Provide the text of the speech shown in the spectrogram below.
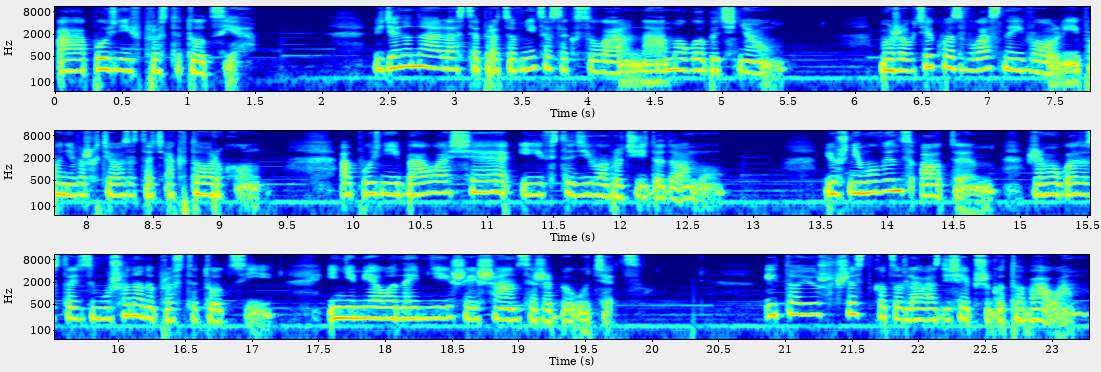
a później w prostytucję. Widziana na Alasce pracownica seksualna mogła być nią. Może uciekła z własnej woli, ponieważ chciała zostać aktorką, a później bała się i wstydziła wrócić do domu. Już nie mówiąc o tym, że mogła zostać zmuszona do prostytucji i nie miała najmniejszej szansy, żeby uciec. I to już wszystko, co dla Was dzisiaj przygotowałam.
